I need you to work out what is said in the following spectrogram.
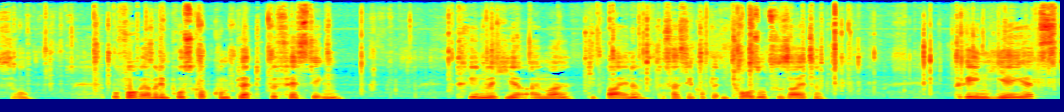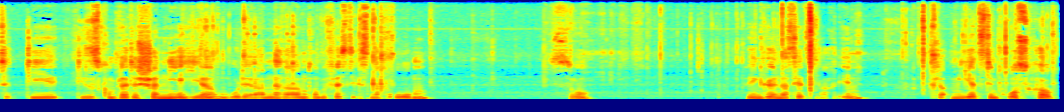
So. Bevor wir aber den Brustkorb komplett befestigen, drehen wir hier einmal die Beine, das heißt den kompletten Torso zur Seite. Drehen hier jetzt die, dieses komplette Scharnier hier, wo der andere Arm dran befestigt ist, nach oben. So. Winkeln das jetzt nach innen. Klappen jetzt den Brustkorb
